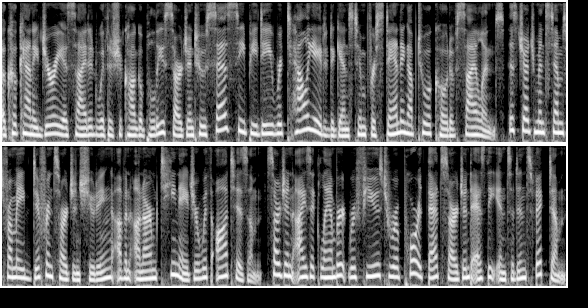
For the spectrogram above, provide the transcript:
A Cook County jury has sided with a Chicago police sergeant who says CPD retaliated against him for standing up to a code of silence. This judgment stems from a different sergeant shooting of an unarmed teenager with autism. Sergeant Isaac Lambert refused to report that sergeant as the incident's victim.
